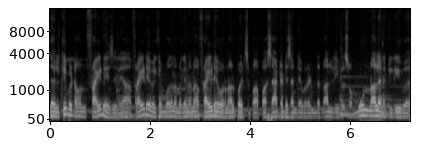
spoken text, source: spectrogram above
the will keep it on Fridays இல்லையா? ஃப்ரைடே வைக்கும்போது நமக்கு என்னென்னா ஃப்ரைடே ஒரு நாள் போயிடுச்சு பாப்பா. சாட்டர்டே சண்டே ஒரு ரெண்டு நாள் லீவு ஸோ மூணு நாள் எனக்கு லீவு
